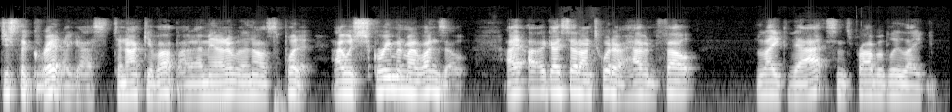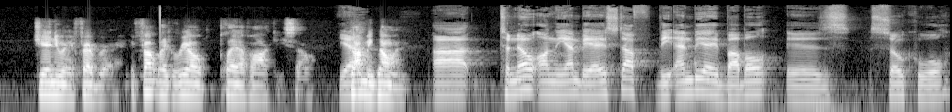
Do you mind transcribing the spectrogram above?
just the grit, I guess, to not give up. I, I mean, I don't really know how else to put it. I was screaming my lungs out. I, like I said on Twitter, I haven't felt like that since probably like January, February. It felt like real playoff hockey. So yeah. got me going. Uh, to note on the NBA stuff, the NBA bubble is so cool.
